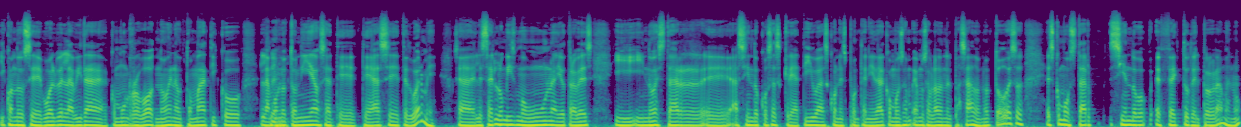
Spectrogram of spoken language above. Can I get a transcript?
Y cuando se vuelve la vida como un robot, ¿no? En automático, la monotonía, o sea, te, te, hace, te duerme. O sea, el hacer lo mismo una y otra vez y, no estar eh, haciendo cosas creativas con espontaneidad como hemos hablado en el pasado, ¿no? Todo eso es como estar siendo efecto del programa, ¿no?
